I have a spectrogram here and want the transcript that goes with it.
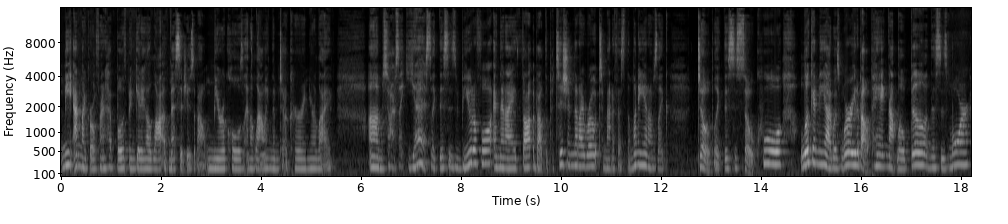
me and my girlfriend have both been getting a lot of messages about miracles and allowing them to occur in your life. Um so i was like yes like this is beautiful. And then i thought about the petition that i wrote to manifest the money and i was like dope. Like, this is so cool. Look at me. I was worried about paying that low bill, and this is more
